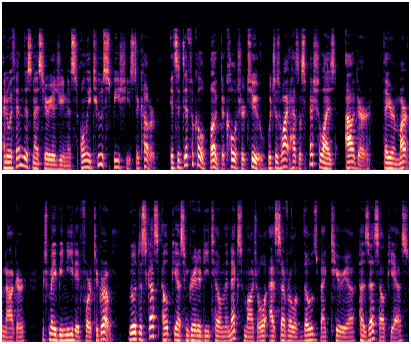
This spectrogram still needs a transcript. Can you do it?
and within this Neisseria genus, only two species to cover. It's a difficult bug to culture too, which is why it has a specialized agar, Thayer Martin agar, which may be needed for it to grow. We'll discuss LPS in greater detail in the next module as several of those bacteria possess LPS.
